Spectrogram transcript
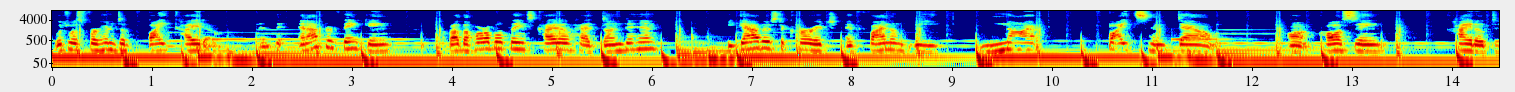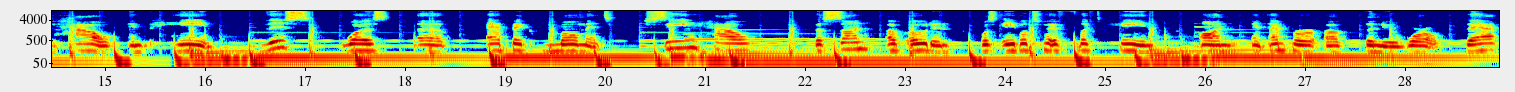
which was for him to bite Kaido. And, th- and after thinking about the horrible things Kaido had done to him, he gathers the courage and finally not bites him down, on causing Kaido to howl in pain. This was an epic moment. Seeing how the son of Oden was able to inflict pain on an emperor of the new world. That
